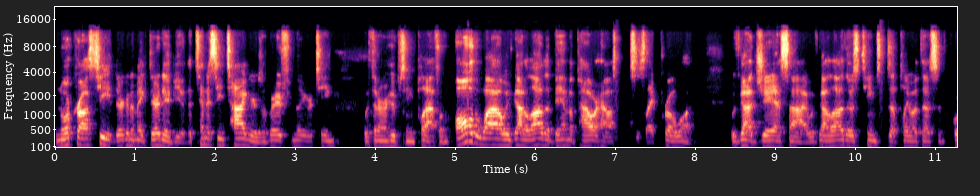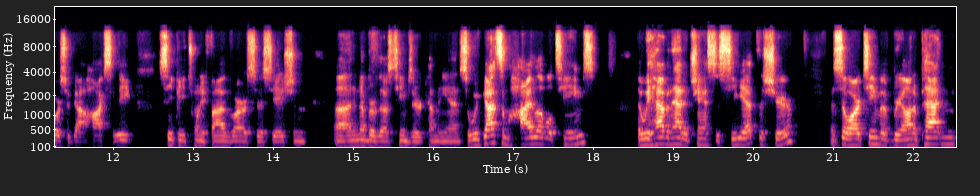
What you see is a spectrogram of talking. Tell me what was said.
Norcross Heat. They're going to make their debut. The Tennessee Tigers, a very familiar team within our HoopSeen platform. All the while, we've got a lot of the Bama powerhouses like Pro One. We've got JSI. We've got a lot of those teams that play with us. Of course, we've got Hawks Elite, CP25 of our association, uh, and a number of those teams that are coming in. So we've got some high level teams that we haven't had a chance to see yet this year. And so our team of Brianna Patton,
